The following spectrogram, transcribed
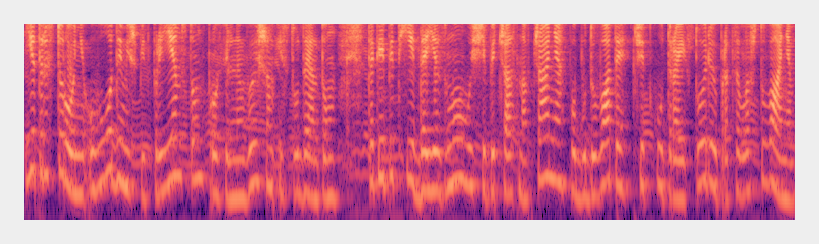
є тристоронні угоди між підприємством, профільним вишем і студентом. Такий підхід дає змогу ще під час навчання побудувати чітку траєкторію працевлаштування,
